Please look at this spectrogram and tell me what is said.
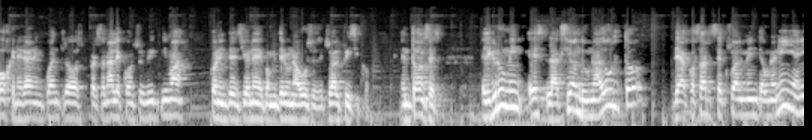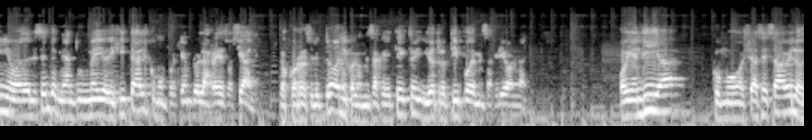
o generar encuentros personales con sus víctimas con intenciones de cometer un abuso sexual físico. Entonces, el grooming es la acción de un adulto de acosar sexualmente a una niña, niño o adolescente mediante un medio digital, como por ejemplo las redes sociales, los correos electrónicos, los mensajes de texto y otro tipo de mensajería online. Hoy en día, como ya se sabe, los,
